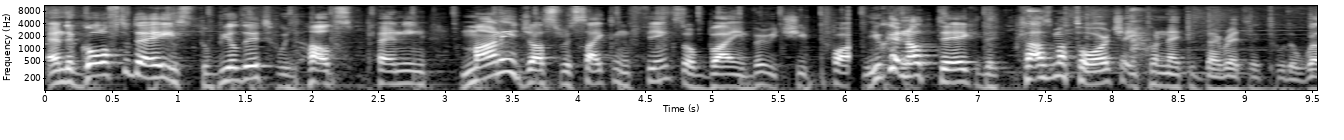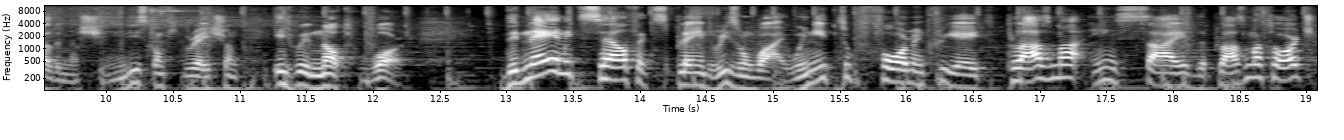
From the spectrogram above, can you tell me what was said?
And the goal of today is to build it without spending money, just recycling things or buying very cheap parts. You cannot take the plasma torch and connect it directly to the welding machine. In this configuration, it will not work. The name itself explains the reason why. We need to form and create plasma inside the plasma torch,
